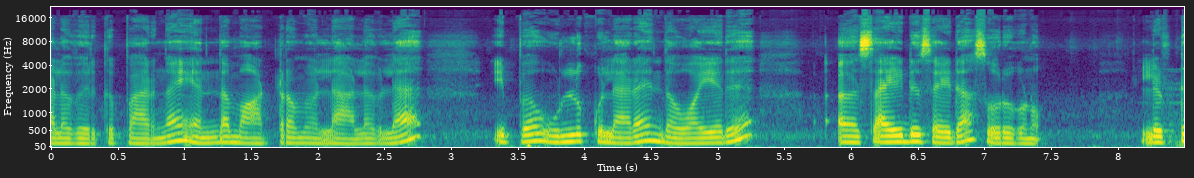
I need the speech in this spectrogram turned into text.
அளவு இருக்குது பாருங்கள் எந்த மாற்றமும் இல்லை அளவில். இப்போ உள்ளுக்குள்ளார இந்த ஒயரு சைடு சைடாக சொருகணும். லெஃப்ட்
